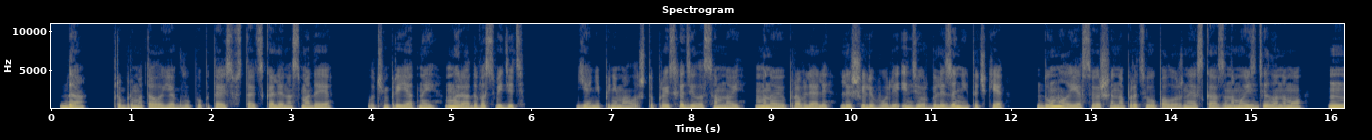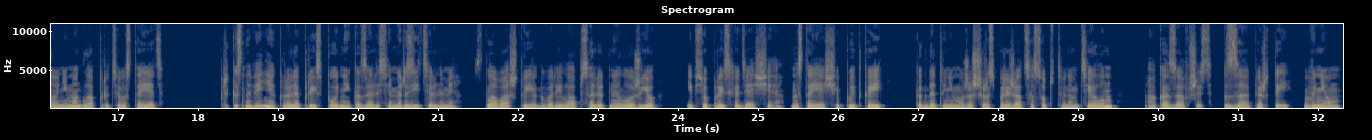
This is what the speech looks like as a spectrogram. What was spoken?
«Да», — пробормотала я глупо, пытаясь встать с колена с Мадея. «Очень приятный. Мы рады вас видеть». Я не понимала, что происходило со мной. Мною управляли, лишили воли и дергали за ниточки. Думала я совершенно противоположное сказанному и сделанному, но не могла противостоять. Прикосновения короля преисподней казались омерзительными. Слова, что я говорила абсолютной ложью. И все происходящее — настоящей пыткой. Когда ты не можешь распоряжаться собственным телом, оказавшись запертой в нем.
